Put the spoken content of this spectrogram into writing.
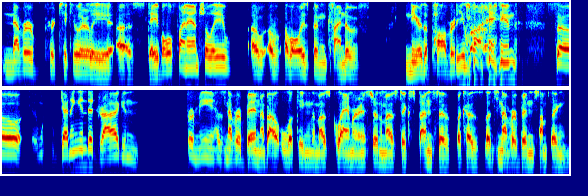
never particularly uh, stable financially. I, I've always been kind of near the poverty line. so getting into drag and for me has never been about looking the most glamorous or the most expensive because that's never been something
